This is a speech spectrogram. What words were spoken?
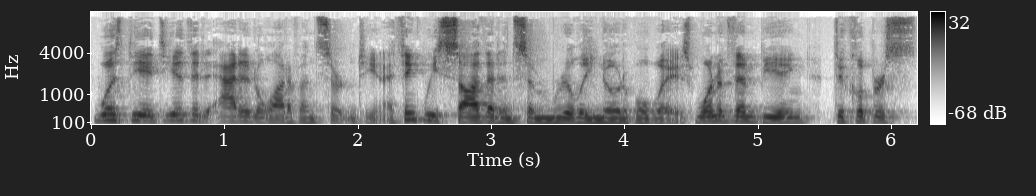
was the idea that it added a lot of uncertainty. And I think we saw that in some really notable ways. One of them being the Clippers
